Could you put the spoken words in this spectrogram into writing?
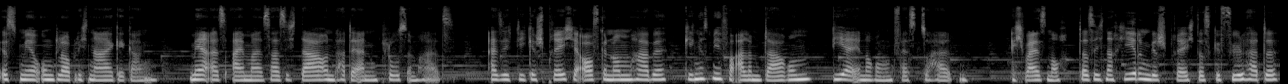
ist mir unglaublich nahe gegangen. Mehr als einmal saß ich da und hatte einen Kloß im Hals. Als ich die Gespräche aufgenommen habe, ging es mir vor allem darum, die Erinnerungen festzuhalten. Ich weiß noch, dass ich nach jedem Gespräch das Gefühl hatte,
